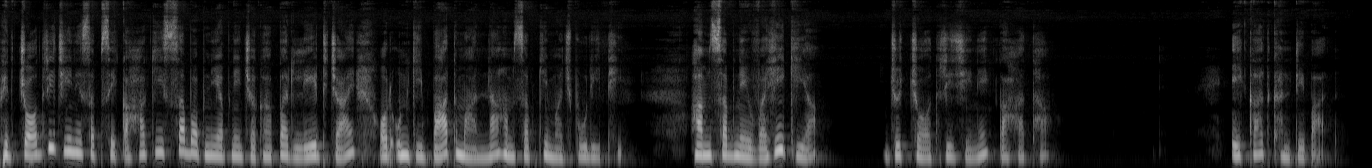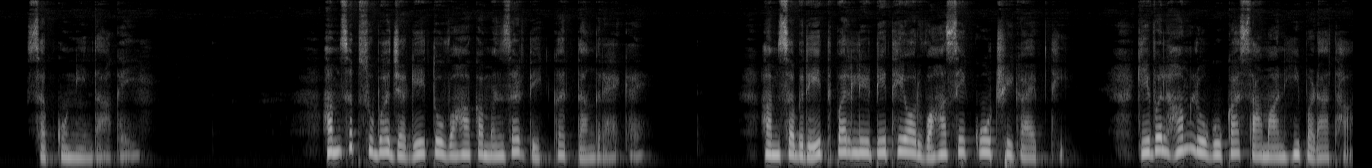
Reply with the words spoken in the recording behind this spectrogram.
फिर चौधरी जी ने सबसे कहा कि सब अपनी अपनी जगह पर लेट जाएँ और उनकी बात मानना हम सबकी मजबूरी थी। हम सबने वही किया जो चौधरी जी ने कहा था। एक आध घंटे बाद सबको नींद आ गई। हम सब सुबह जगे तो वहाँ का मंजर देखकर दंग रह गए। हम सब रेत पर लेटे थे और वहाँ से कोठरी गायब थी। केवल हम लोगों का सामान ही पड़ा था।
